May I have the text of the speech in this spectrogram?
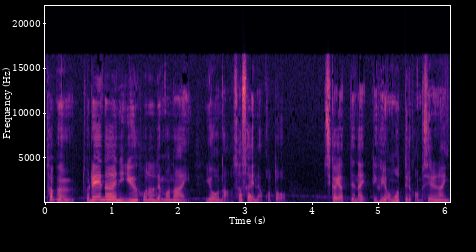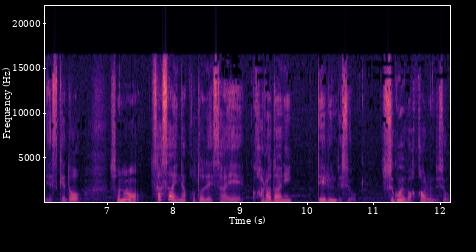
多分トレーナーに言うほどでもないような些細なことしかやってないっていうふうに思ってるかもしれないんですけどその些細なことでさえ体に出るんですよ。すごいわかるんですよ。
